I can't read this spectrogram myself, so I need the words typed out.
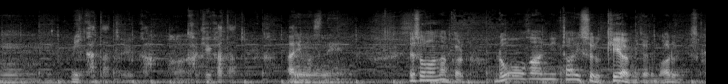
うん、見方というかかけ方というかありますね。でそのなんか老眼に対するケアみたいなのもあるんですか？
